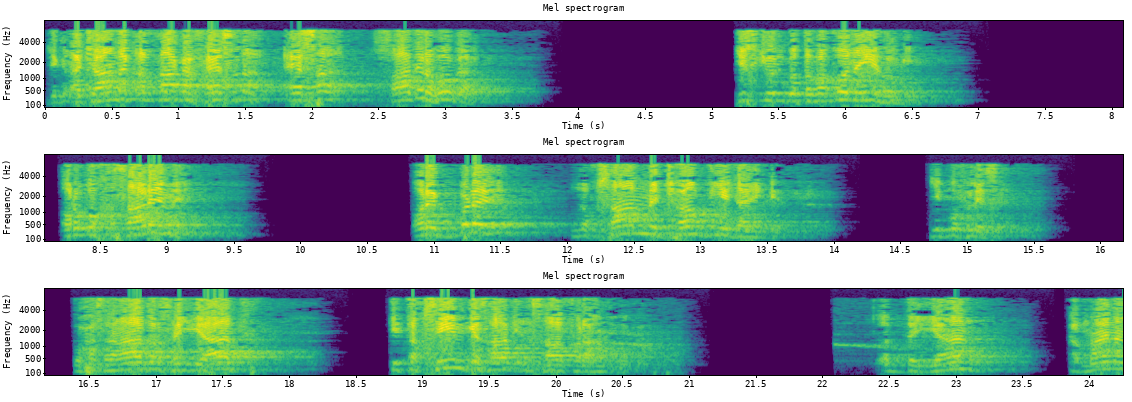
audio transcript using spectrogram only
لیکن اچانک اللہ کا فیصلہ ایسا صادر ہوگا جس کی ان کو توقع نہیں ہوگی۔ اور وہ خسارے میں اور ایک بڑے نقصان میں جھونک دیے جائیں گے۔ یہ مفلس ہے۔ وہ حسنات اور سیاحت کی تقسیم کے ساتھ انصاف فراہم ہوگا۔ تو ادیان کا معنی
